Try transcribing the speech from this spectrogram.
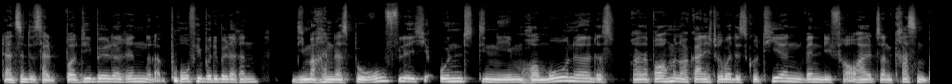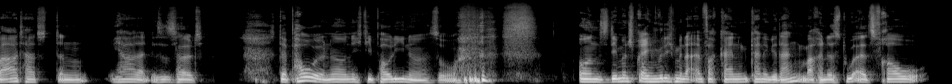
dann sind es halt Bodybuilderinnen oder Profi-Bodybuilderinnen. Die machen das beruflich und die nehmen Hormone. Das, da braucht man noch gar nicht drüber diskutieren. Wenn die Frau halt so einen krassen Bart hat, dann, ja, dann ist es halt der Paul, ne, und nicht die Pauline, so. Und dementsprechend würde ich mir da einfach kein, keine Gedanken machen, dass du als Frau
